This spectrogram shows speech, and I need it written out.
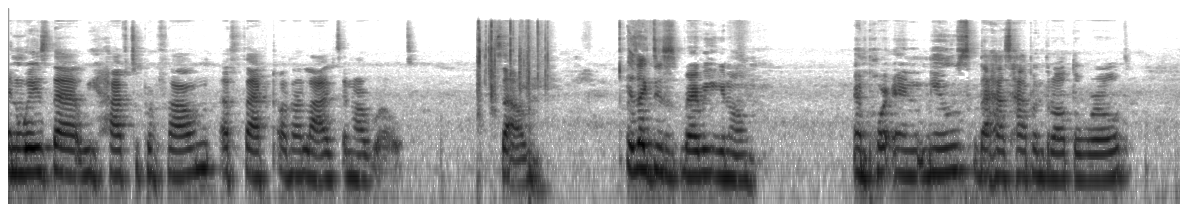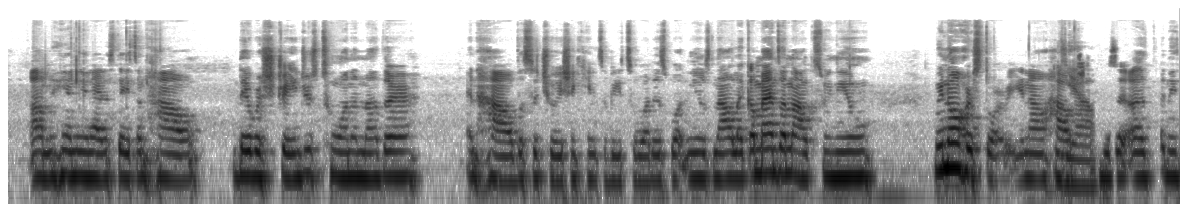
in ways that we have to profound effect on our lives and our world. So it's like this very, you know, important news that has happened throughout the world um, here in the United States and how they were strangers to one another and how the situation came to be to what is what news now. Like Amanda Knox, we knew, we know her story, you know, how she Yeah. was a, a,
